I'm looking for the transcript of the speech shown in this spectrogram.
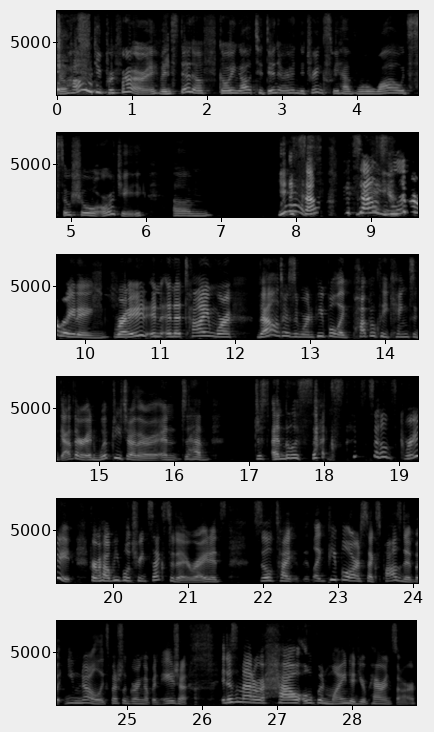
so how would you prefer if instead of going out to dinner and the drinks we have a wild social orgy um yes. it sounds it sounds liberating right in in a time where valentine's day when people like publicly came together and whipped each other and to have just endless sex it sounds great from how people treat sex today right it's still tight like people are sex positive but you know like especially growing up in asia it doesn't matter how open-minded your parents are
